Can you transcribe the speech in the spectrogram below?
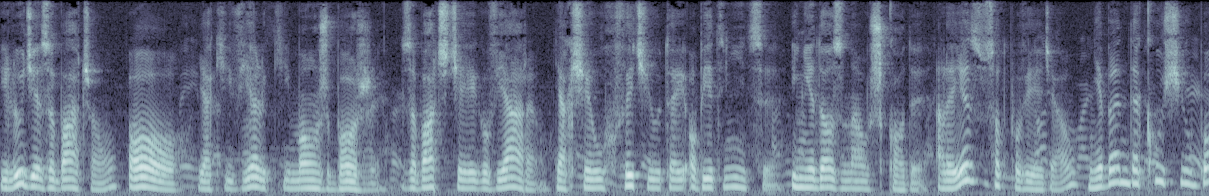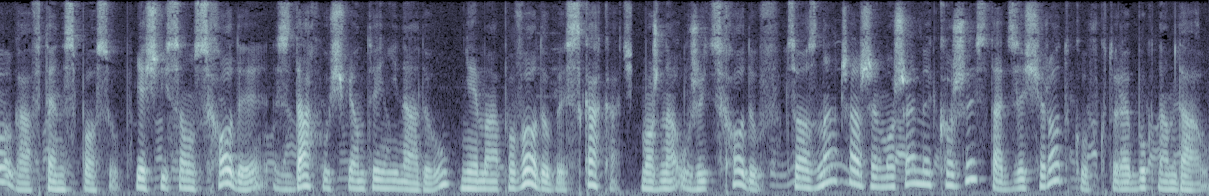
I ludzie zobaczą, o, jaki wielki mąż Boży. Zobaczcie jego wiarę, jak się uchwycił tej obietnicy i nie doznał szkody. Ale Jezus odpowiedział, nie będę kusił Boga w ten sposób. Jeśli są schody z dachu świątyni na dół, nie ma powodu, by skakać. Można użyć schodów, co oznacza, że możemy korzystać ze środków, które Bóg nam dał,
